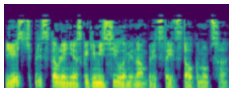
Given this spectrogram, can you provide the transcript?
Есть представление, с какими силами нам предстоит столкнуться?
